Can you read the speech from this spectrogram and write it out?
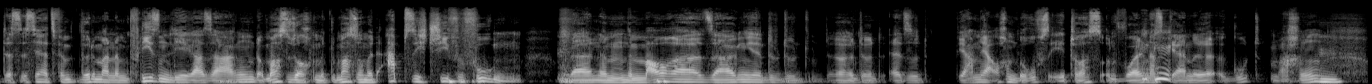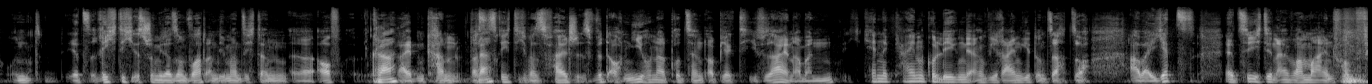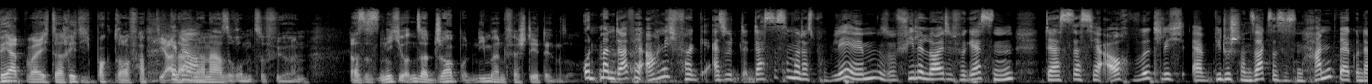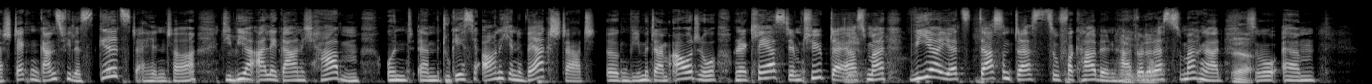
das ist ja, als würde man einem Fliesenleger sagen, du machst doch mit, du machst doch mit Absicht schiefe Fugen. Oder einem, einem Maurer sagen, ja, du, du, du, also wir haben ja auch einen Berufsethos und wollen das gerne gut machen. Mhm. Und jetzt richtig ist schon wieder so ein Wort, an dem man sich dann äh, aufreiben kann. Was Klar. ist richtig, was ist falsch? Es wird auch nie 100% objektiv sein. Aber ich kenne keinen Kollegen, der irgendwie reingeht und sagt, so, aber jetzt erzähle ich den einfach mal einen vom Pferd, weil ich da richtig Bock drauf habe, die alle genau. an der Nase rumzuführen. Das ist nicht unser Job und niemand versteht den so. Und man darf ja auch nicht vergessen, also das ist immer das Problem, so viele Leute vergessen, dass das ja auch wirklich, äh, wie du schon sagst, das ist ein Handwerk und da stecken ganz viele Skills dahinter, die wir alle gar nicht haben. Und ähm, du gehst ja auch nicht in eine Werkstatt irgendwie mit deinem Auto und erklärst dem Typ da nee. erstmal, wie er jetzt das und das zu verkabeln hat ja, genau. oder das zu machen hat. Ja. So, ähm,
